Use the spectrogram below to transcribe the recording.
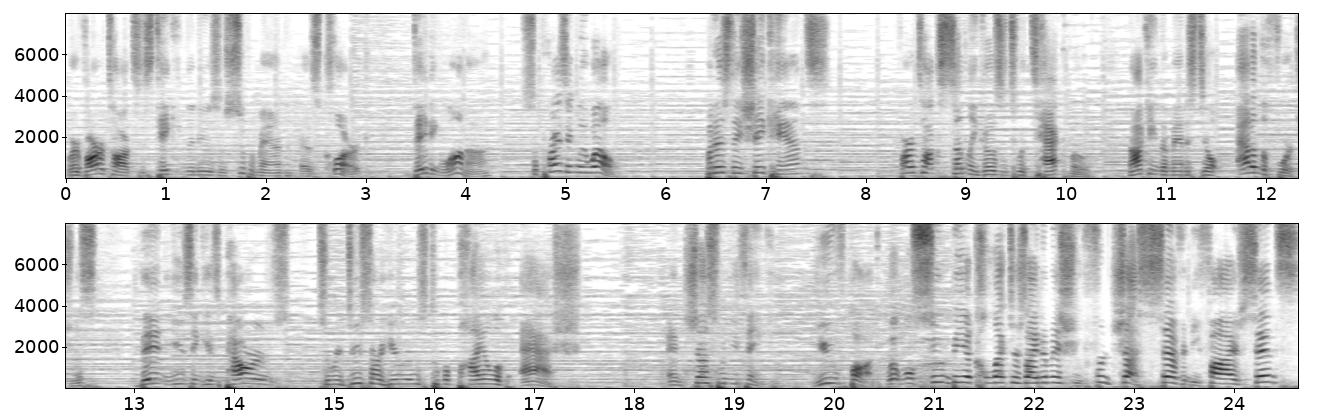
where Vartox is taking the news of Superman as Clark, dating Lana, surprisingly well. But as they shake hands, Vartox suddenly goes into attack mode, knocking the Man of Steel out of the fortress, then using his powers to reduce our heroes to a pile of ash. And just when you think you've bought what will soon be a collector's item issue for just 75 cents,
